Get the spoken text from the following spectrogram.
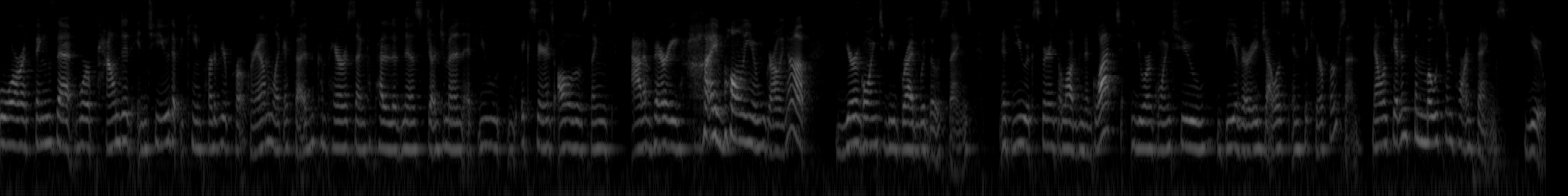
or things that were pounded into you that became part of your program. Like I said, comparison, competitiveness, judgment. If you experience all of those things at a very high volume growing up, you're going to be bred with those things. If you experience a lot of neglect, you are going to be a very jealous, insecure person. Now, let's get into the most important things you.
